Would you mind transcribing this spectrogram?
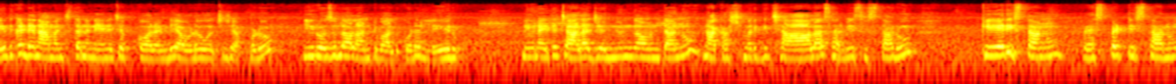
ఎందుకంటే నా మంచితనం నేనే చెప్పుకోవాలండి ఎవడో వచ్చి చెప్పడు. ఈ రోజుల్లో అలాంటి వాళ్ళు కూడా లేరు. నేనైతే చాలా జెన్యున్గా ఉంటాను నా కస్టమర్కి చాలా సర్వీస్ ఇస్తాను కేర్ ఇస్తాను రెస్పెక్ట్ ఇస్తాను.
